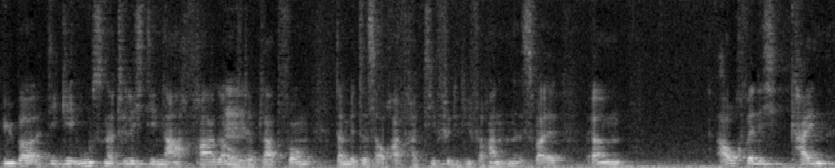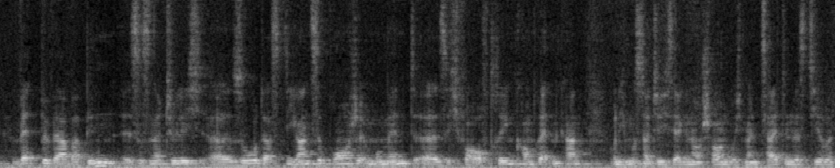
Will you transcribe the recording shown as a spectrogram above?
über die GUs natürlich die Nachfrage mhm. auf der Plattform, damit es auch attraktiv für die Lieferanten ist, weil ähm, auch wenn ich kein Wettbewerber bin, ist es natürlich äh, so, dass die ganze Branche im Moment äh, sich vor Aufträgen kaum retten kann. Und ich muss natürlich sehr genau schauen, wo ich meine Zeit investiere. Und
